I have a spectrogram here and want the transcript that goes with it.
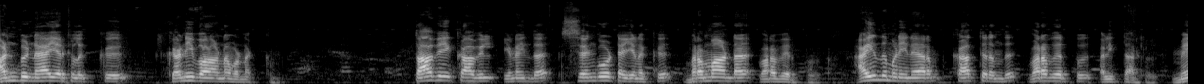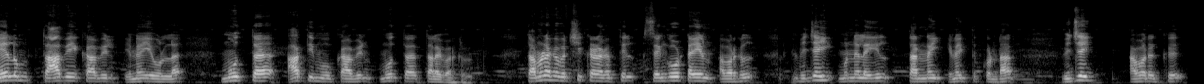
அன்பு நேயர்களுக்கு கனிவான வணக்கம். தாவேகாவில் இணைந்த செங்கோட்டையனுக்கு பிரம்மாண்ட வரவேற்பு. ஐந்து மணி நேரம் காத்திருந்து வரவேற்பு அளித்தார்கள். மேலும் தாவேகாவில் இணையவுள்ள மூத்த அதிமுகவின் மூத்த தலைவர்கள். தமிழக வெற்றிக் கழகத்தில் செங்கோட்டையன் அவர்கள் விஜய் முன்னிலையில் தன்னை இணைத்து கொண்டார். விஜய் அவருக்கு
